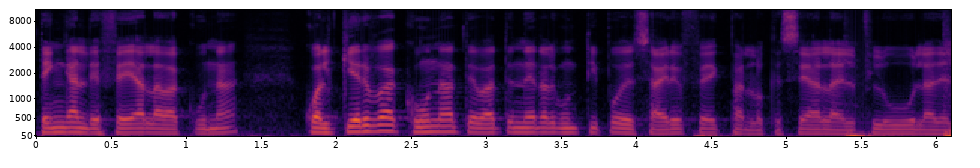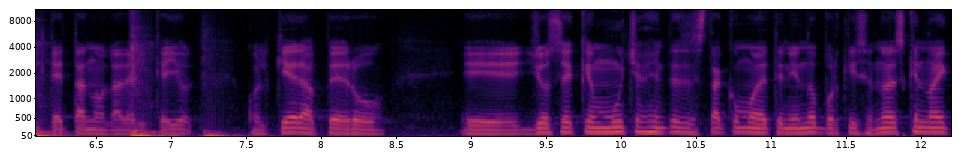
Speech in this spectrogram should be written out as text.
ténganle fe a la vacuna. Cualquier vacuna te va a tener algún tipo de side effect para lo que sea, la del flu, la del tétano, la del que cualquiera, pero eh, yo sé que mucha gente se está como deteniendo porque dice, no, es que no hay,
